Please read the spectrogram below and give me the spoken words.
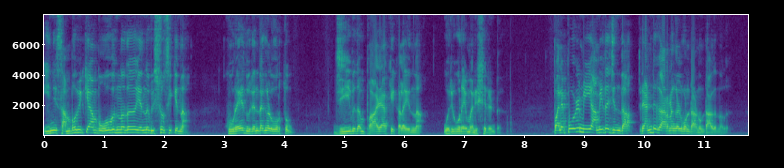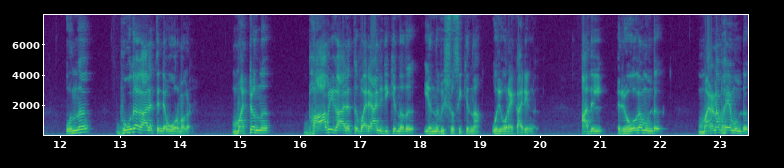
ഇനി സംഭവിക്കാൻ പോകുന്നത് എന്ന് വിശ്വസിക്കുന്ന കുറേ ദുരന്തങ്ങൾ ഓർത്തും ജീവിതം പാഴാക്കി കളയുന്ന ഒരു കുറേ മനുഷ്യരുണ്ട്. പലപ്പോഴും ഈ അമിത ചിന്ത രണ്ട് കാരണങ്ങൾ കൊണ്ടാണ് ഉണ്ടാകുന്നത്. ഒന്ന് ഭൂതകാലത്തിന്റെ ഓർമ്മകൾ. മറ്റൊന്ന് ഭാവി കാലത്ത് വരാനിരിക്കുന്നത് എന്ന് വിശ്വസിക്കുന്ന ഒരു കുറേ കാര്യങ്ങൾ. അതിൽ രോഗമുണ്ട് മരണഭയമുണ്ട്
